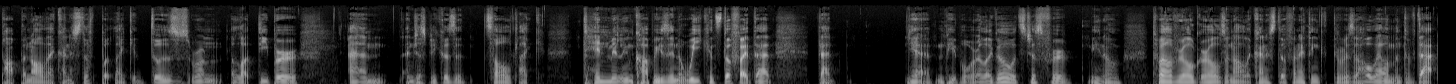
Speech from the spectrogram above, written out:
pop and all that kind of stuff, but like it does run a lot deeper. Um, and just because it sold like 10 million copies in a week and stuff like that, that, yeah, and people were like, oh, it's just for, you know, 12 year old girls and all that kind of stuff. And I think there was a whole element of that.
